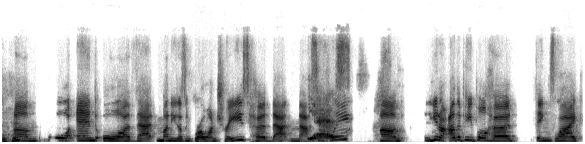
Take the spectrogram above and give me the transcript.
Mm-hmm. um or and or that money doesn't grow on trees. Heard that massively. Yes. um you know other people heard things like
